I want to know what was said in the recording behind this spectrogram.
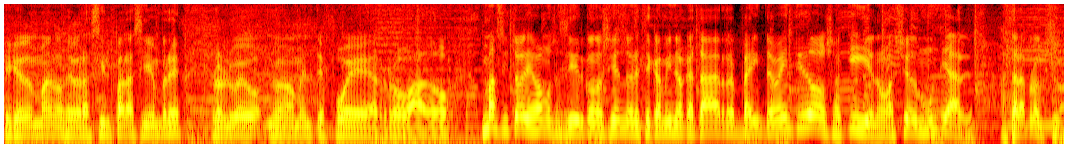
que quedó en manos de Brasil para siempre, pero luego nuevamente fue robado. Más historias vamos a seguir conociendo en este camino a Qatar 2022 aquí en Ovación Mundial. Hasta la próxima.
